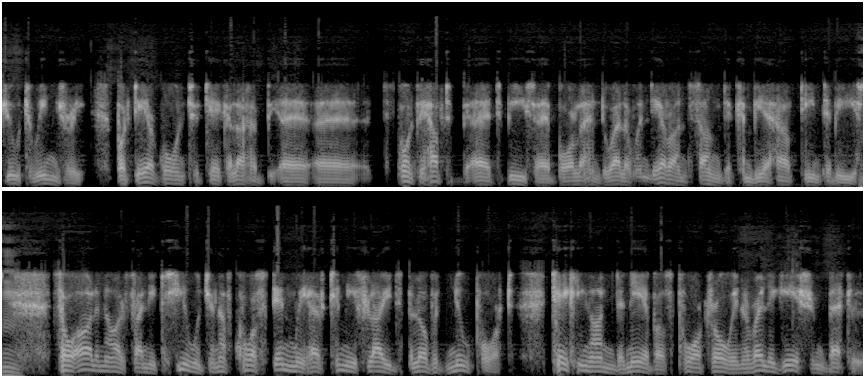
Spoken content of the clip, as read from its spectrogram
due to injury, but they're going to take a lot of. Uh, uh, it's going to be hard to, uh, to beat uh, Boherlahan Dualla when they're on song. They can be a hard team to beat. So all in all, Fran, it's huge. And of course, then we have Timmy Floyd's beloved Newport taking on the neighbours Portroe in a relegation battle.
